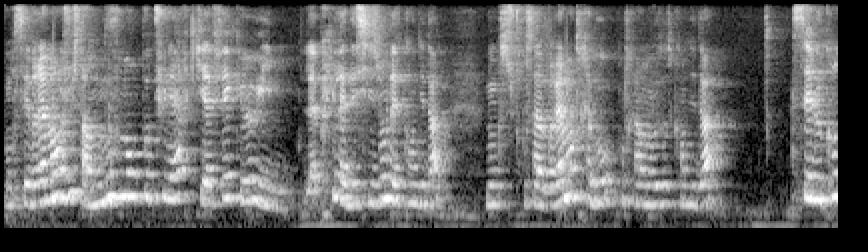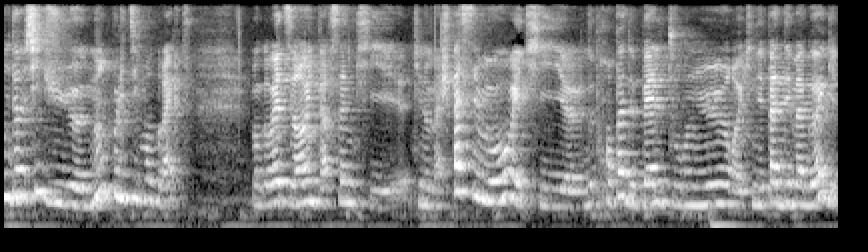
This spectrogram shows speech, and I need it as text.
Donc c'est vraiment juste un mouvement populaire qui a fait qu'il a pris la décision d'être candidat. Donc je trouve ça vraiment très beau, contrairement aux autres candidats. C'est le candidat aussi du euh, non politiquement correct. Donc en fait, c'est vraiment une personne qui, qui ne mâche pas ses mots et qui ne prend pas de belles tournures, qui n'est pas démagogue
